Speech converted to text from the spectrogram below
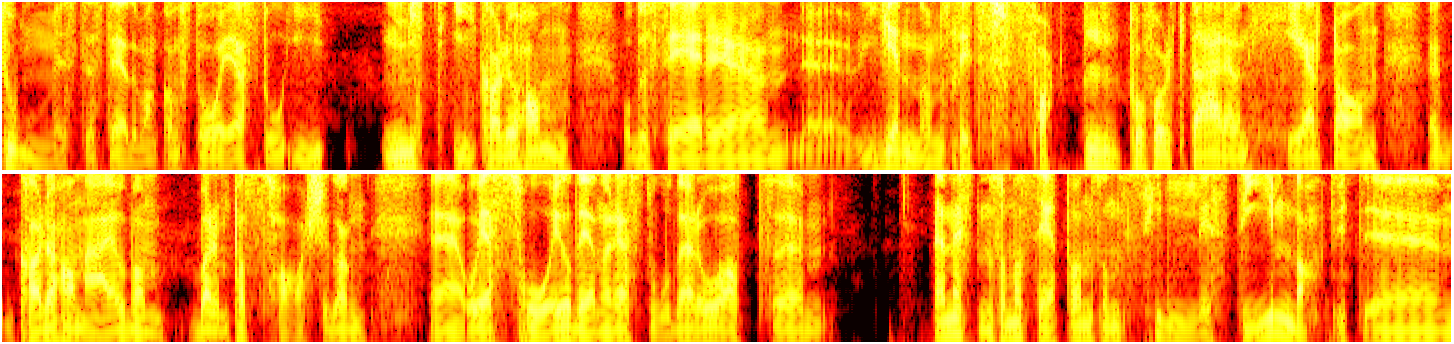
dummeste stedet man kan stå. Jeg sto i midt i Karl Johan, og du ser eh, gjennomsnittsfarten på folk der er jo en helt annen. Karl Johan er jo bare en passasjegang, eh, og jeg så jo det når jeg sto der òg, at eh, det er nesten som å se på en sånn sildestim, da. Ut, øh,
